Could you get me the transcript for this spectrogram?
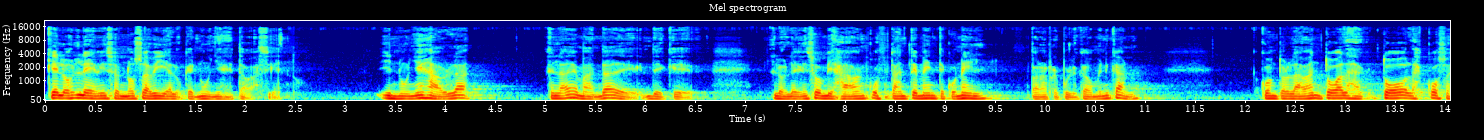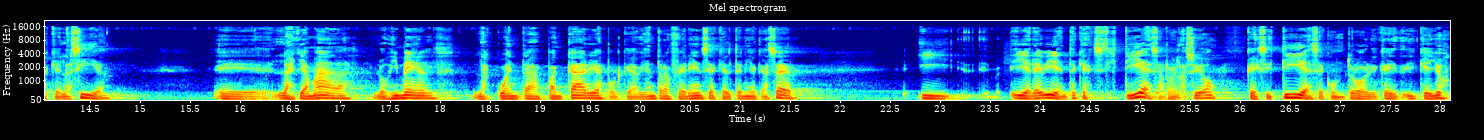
que los Levinson no sabían lo que Núñez estaba haciendo. Y Núñez habla en la demanda de, que los Levinson viajaban constantemente con él para República Dominicana, controlaban todas las, todas las cosas que él hacía, eh, las llamadas, los emails, las cuentas bancarias, porque habían transferencias que él tenía que hacer. Y era evidente que existía esa relación, que existía ese control y que ellos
